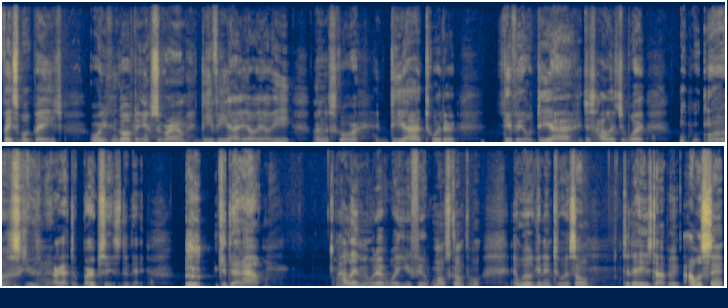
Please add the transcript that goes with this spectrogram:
Facebook page, or you can go up to Instagram, D-V-I-L-L-E underscore D-I Twitter, D-V-L-D-I. Just holler at your boy. Oh, excuse me. I got the burpsies today. Get that out. Holler at me whatever way you feel most comfortable, and we'll get into it. So, today's topic, I was sent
